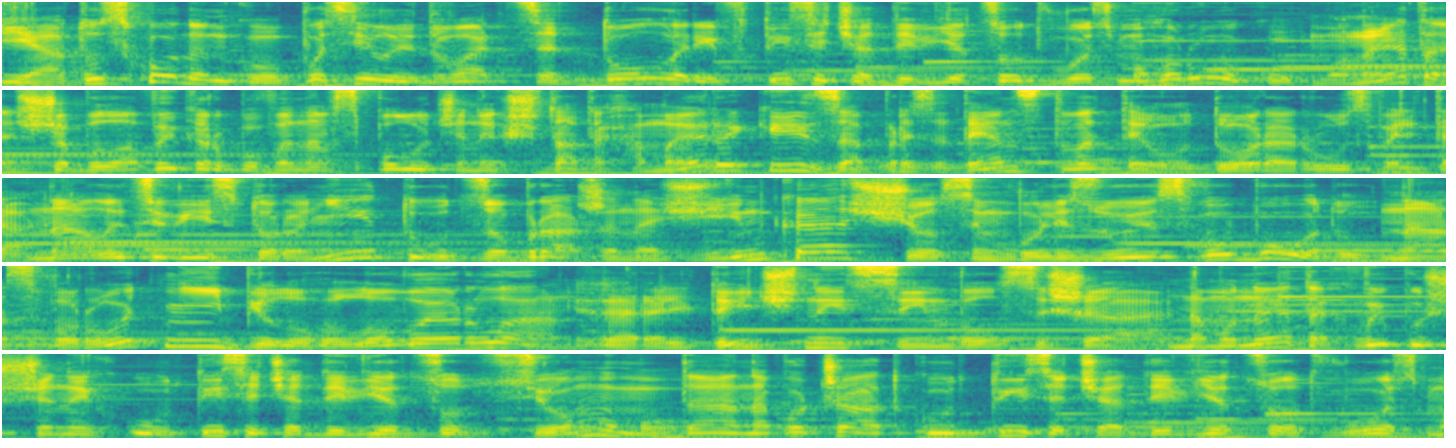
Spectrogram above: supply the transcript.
П'яту сходинку посіли 20 доларів 1908 року. Монета, що була викарбована в Сполучених Штатах Америки за президентства Теодора Рузвельта. На лицевій стороні тут зображена жінка, що символізує свободу. На зворотній білоголовий орлан, геральдичний символ США. На монетах, випущених у 1907 та на початку 1908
